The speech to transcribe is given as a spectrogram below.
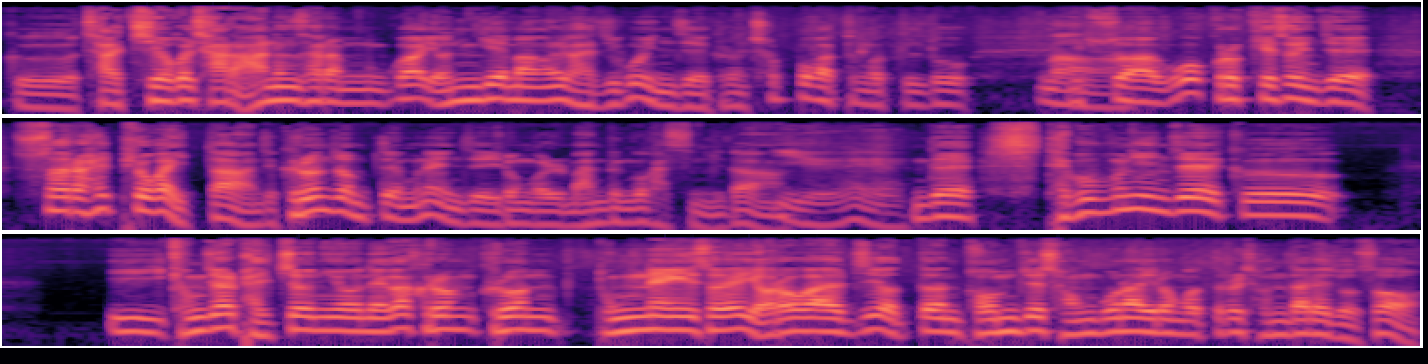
그 자, 지역을 잘 아는 사람과 연계망을 가지고 이제 그런 첩보 같은 것들도 아. 입수하고 그렇게 해서 이제 수사를 할 필요가 있다. 이제 그런 점 때문에 이제 이런 걸 만든 것 같습니다. 예. 근데 대부분이 이제 그 이 경찰발전위원회가 그런 그런 동네에서의 여러 가지 어떤 범죄 정보나 이런 것들을 전달해줘서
